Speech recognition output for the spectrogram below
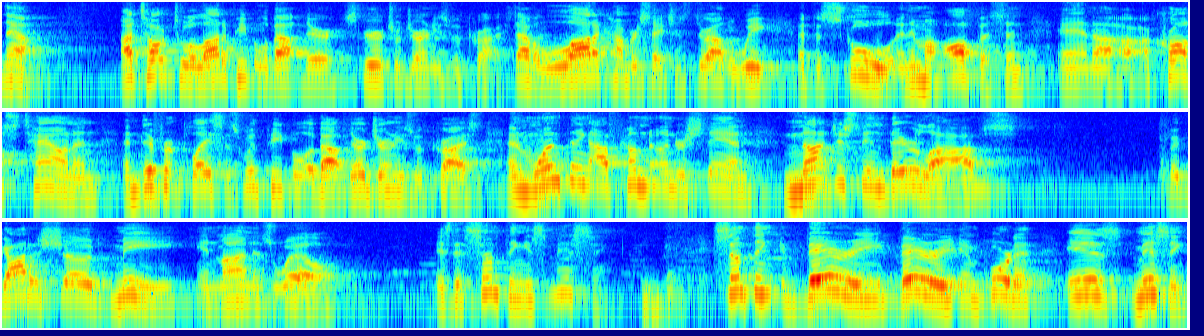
Now, I talk to a lot of people about their spiritual journeys with Christ. I have a lot of conversations throughout the week at the school and in my office and, and uh, across town and, and different places with people about their journeys with Christ. And one thing I've come to understand, not just in their lives, but God has showed me in mine as well, is that something is missing. Something very, very important is missing.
